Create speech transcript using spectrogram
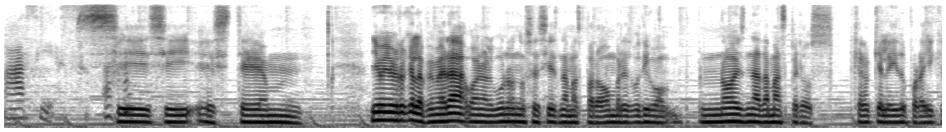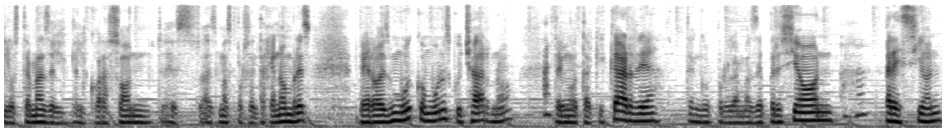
Así es. Sí, sí, este... Mm, digo, yo creo que la primera, bueno, algunos no sé si es nada más para hombres, digo, no es nada más, pero creo que he leído por ahí que los temas del, corazón es, más porcentaje en hombres, pero es muy común escuchar, ¿no? Tengo taquicardia, tengo problemas de presión, presión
